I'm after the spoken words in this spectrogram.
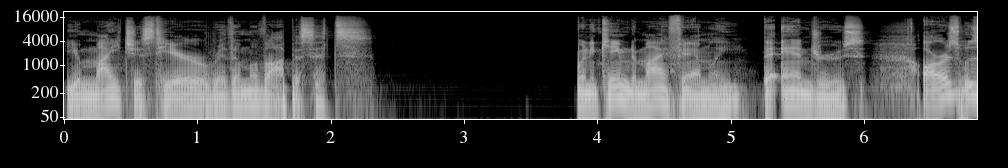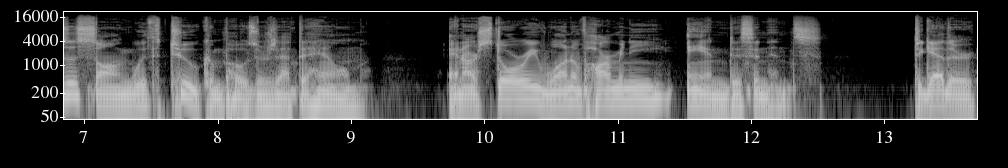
you might just hear a rhythm of opposites. When it came to my family, the Andrews, ours was a song with two composers at the helm, and our story one of harmony and dissonance. Together,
